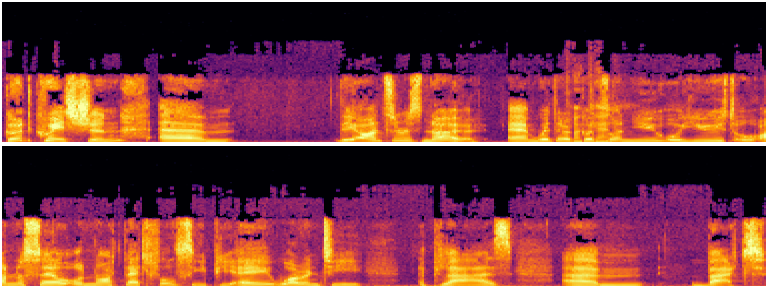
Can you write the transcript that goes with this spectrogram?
Good question. Um, the answer is no. Um, whether a Okay. good's on new or used or on a sale or not, that full CPA warranty applies. Um, but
